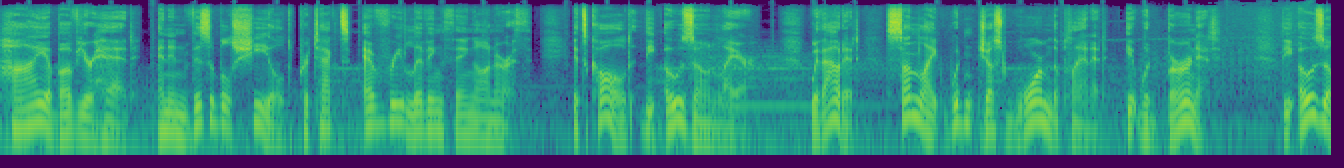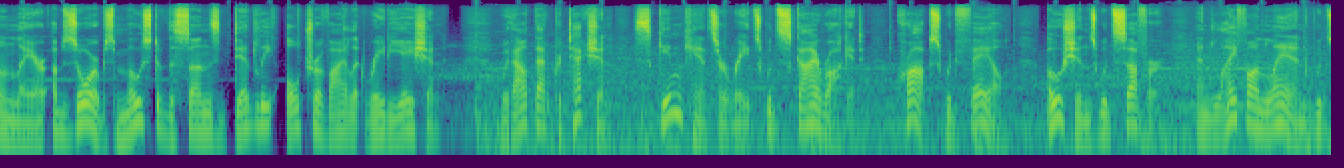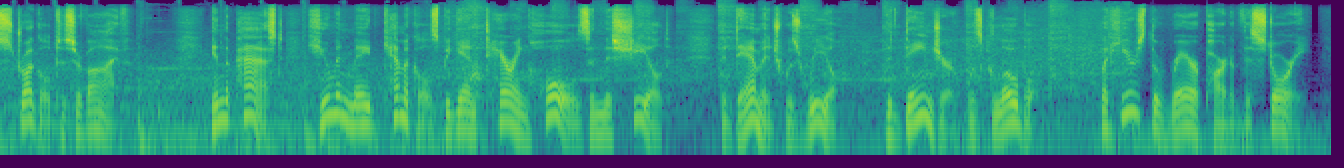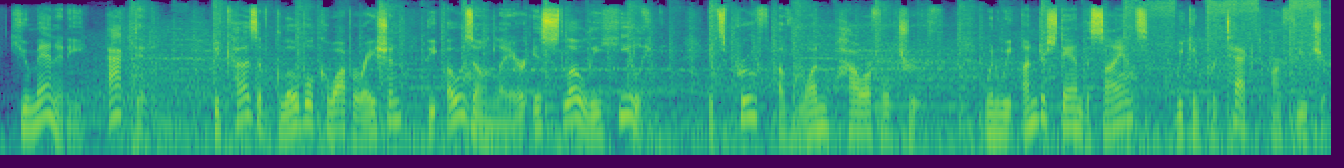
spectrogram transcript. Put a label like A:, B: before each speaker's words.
A: High above your head, an invisible shield protects every living thing on Earth. It's called the ozone layer. Without it, sunlight wouldn't just warm the planet, it would burn it. The ozone layer absorbs most of the sun's deadly ultraviolet radiation. Without that protection, skin cancer rates would skyrocket, crops would fail, oceans would suffer, and life on land would struggle to survive. In the past, human-made chemicals began tearing holes in this shield. The damage was real. The danger was global. But here's the rare part of this story. Humanity acted. Because of global cooperation, the ozone layer is slowly healing. It's proof of one powerful truth. When we understand the science, we can protect our future.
